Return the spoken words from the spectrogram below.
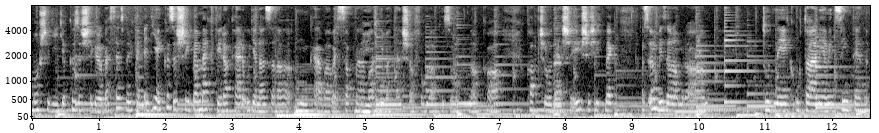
most, hogy így a közösségről beszélsz, mondjuk egy ilyen közösségben megfér akár ugyanazzal a munkával vagy szakmával, hivatással foglalkozóknak a kapcsolódása is, és itt meg az önbizalomra tudnék utalni, amit szintén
